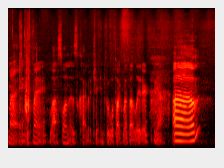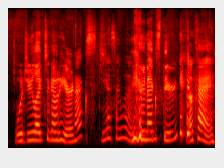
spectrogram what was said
my my last one is climate change, but we'll talk about that later. Yeah. Um, would you like to go to your next Yes, I would. your next theory? okay.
